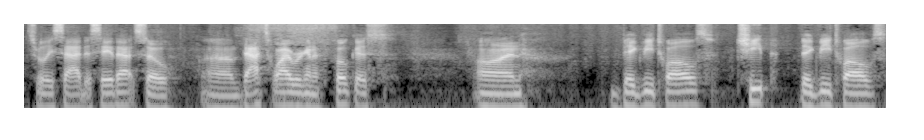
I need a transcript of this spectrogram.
It's really sad to say that. So um, that's why we're going to focus on big V12s, cheap big V12s,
